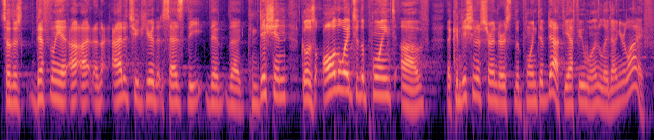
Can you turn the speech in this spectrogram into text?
So there's definitely a, a, an attitude here that says the, the, the condition goes all the way to the point of the condition of surrender is to the point of death. You have to be willing to lay down your life.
